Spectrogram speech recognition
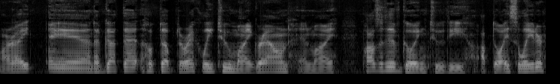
Alright, and I've got that hooked up directly to my ground and my positive going to the opto isolator.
